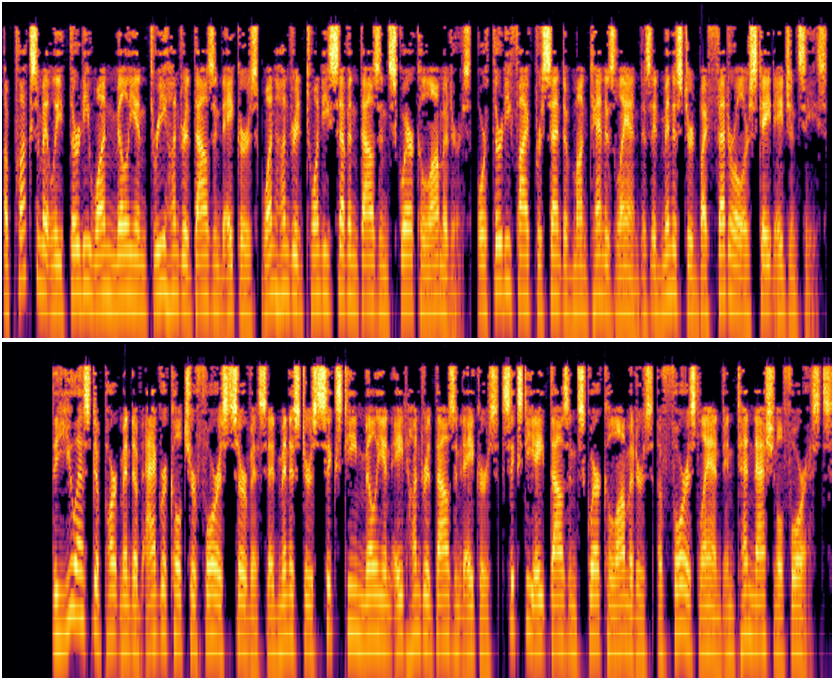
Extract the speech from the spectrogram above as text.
Approximately 31,300,000 acres, 127,000 square kilometers, or 35% of Montana's land is administered by federal or state agencies. The U.S. Department of Agriculture Forest Service administers 16,800,000 acres 68,000 square kilometers of forest land in 10 national forests.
